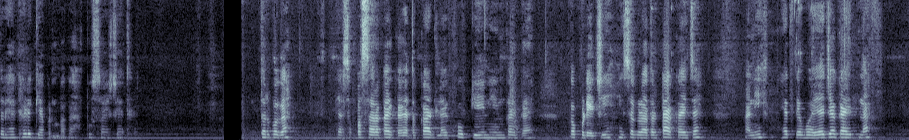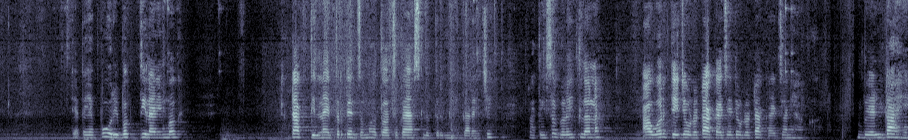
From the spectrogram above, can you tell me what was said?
तर ह्या खिडक्या पण बघा पुसायच्या तर बघा हे असं पसारा काय काय आता काढलाय खोके नेन काय काय कपड्याची हे सगळं आता टाकायचं आहे आणि ह्यात त्या वया ज्या काय आहेत ना ते आता ह्या पोरी बघतील आणि मग टाकतील. नाही तर त्यांचं महत्वाचं काय असलं तर मी करायची करायचे. तर आता हे सगळं इथलं ना आवडते जेवढं टाकायचं आहे तेवढं टाकायचं आणि हा बेल्ट आहे.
